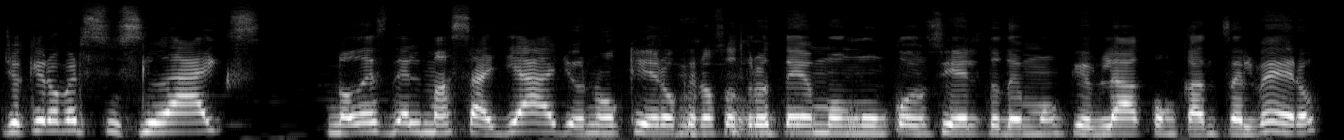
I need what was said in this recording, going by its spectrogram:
yo quiero ver sus likes, no desde el más allá, yo no quiero que nosotros estemos en un concierto de Monkey Black con Cancelbero.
